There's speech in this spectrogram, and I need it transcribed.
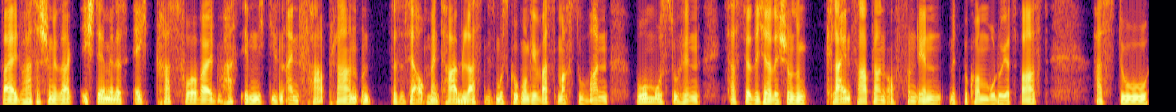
weil du hast es schon gesagt, ich stelle mir das echt krass vor, weil du hast eben nicht diesen einen Fahrplan und das ist ja auch mental mhm. belastend. Jetzt musst du gucken, okay, was machst du wann? Wo musst du hin? Jetzt hast du ja sicherlich schon so einen kleinen Fahrplan auch von denen mitbekommen, wo du jetzt warst. Hast du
